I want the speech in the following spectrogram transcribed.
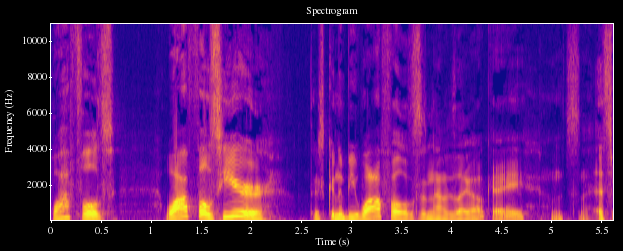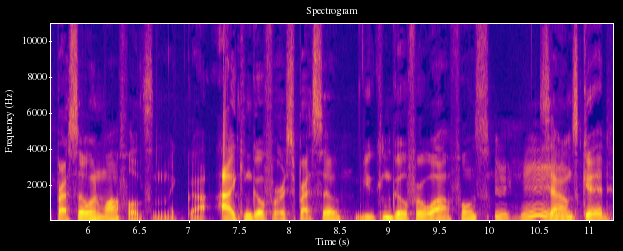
waffles waffles here there's gonna be waffles and i was like okay it's espresso and waffles I'm like i can go for espresso you can go for waffles sounds good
